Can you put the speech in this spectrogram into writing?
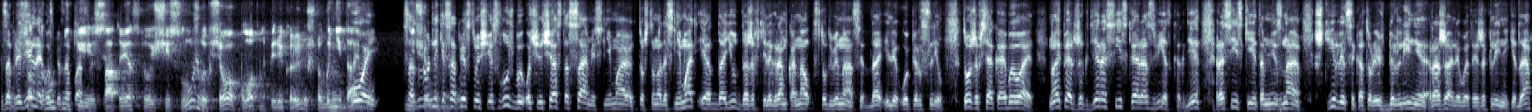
запредельной госбезопасностью? соответствующей службы все плотно перекрыли, чтобы не дать Ой, Сотрудники соответствующей службы очень часто сами снимают то, что надо снимать, и отдают даже в телеграм-канал 112, да, или Оперслил. Тоже всякое бывает. Но опять же, где российская разведка? Где российские, там, не знаю, штирлицы, которые в Берлине рожали в этой же клинике, да?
